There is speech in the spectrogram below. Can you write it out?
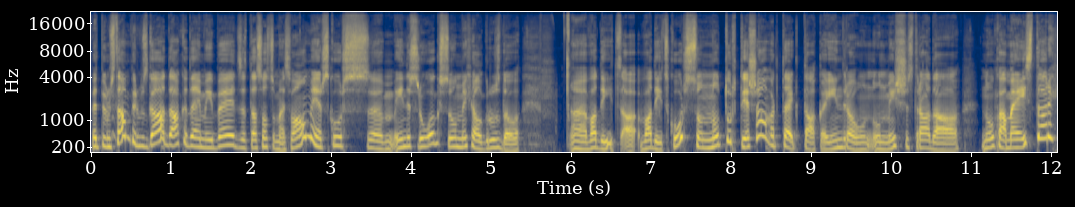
Bet pirms tam, pirms gada, akadēmija beidza tā saucamais Valmieras kurs, um, Indras Rogas un Mihaila Gruzdova uh, vadīts, vadīts kurs. Un, nu, tur tiešām var teikt, tā, ka Indra un, un Miša strādā nu, kā meistari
